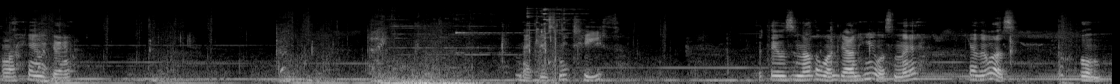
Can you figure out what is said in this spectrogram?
Oh, here we go. And that gives me teeth. But there was another one down here, wasn't there? Yeah, there was. Boom.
